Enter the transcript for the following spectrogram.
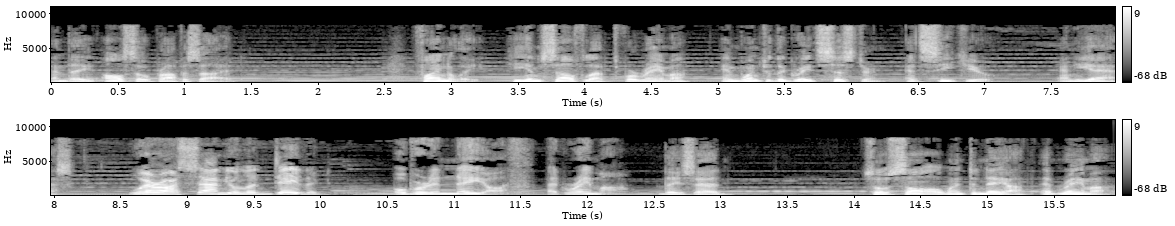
and they also prophesied. Finally, he himself left for Ramah and went to the great cistern at Secu, and he asked, Where are Samuel and David? Over in Naioth at Ramah. They said. So Saul went to Naioth at Ramah,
